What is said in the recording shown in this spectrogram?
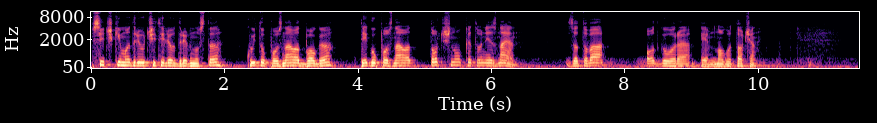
Всички мъдри учители в древността, които познават Бога, те го познават точно като незнаен. Затова отговора е много точен.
